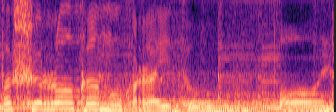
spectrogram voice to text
По широкому пройду полю.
